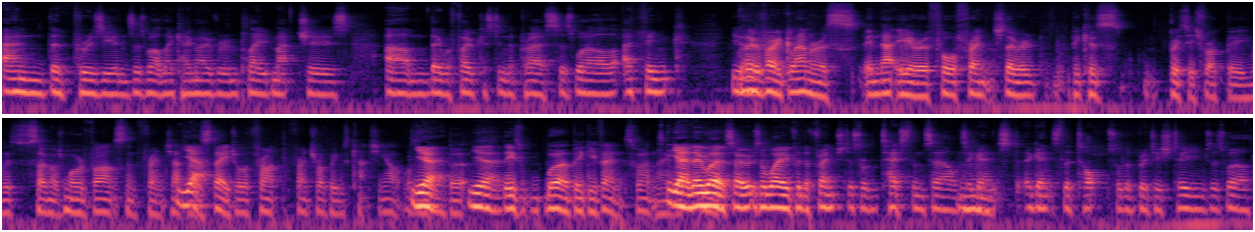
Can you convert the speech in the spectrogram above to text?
and the Parisians as well. They came over and played matches. Um, they were focused in the press as well. I think. Well, know, they were very glamorous in that era for French. They were because British rugby was so much more advanced than French at Yeah. that stage. Or the Fran- French rugby was catching up. Wasn't yeah, it? But yeah. these were big events, weren't they? Yeah, they were. So it was a way for the French to sort of test themselves Mm. against against the top sort of British teams as well.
